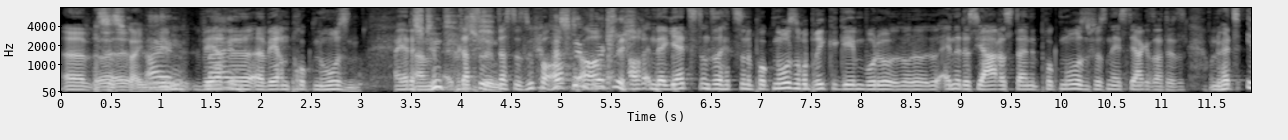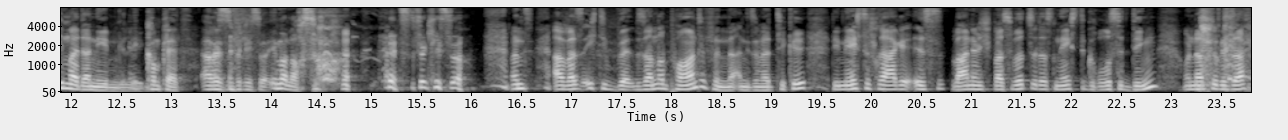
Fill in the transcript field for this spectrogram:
äh, äh? Nein. wäre, äh, wären Prognosen. Ah ja, das stimmt. dass, Das Du, stimmt. dass du super Das oft stimmt auch, wirklich. auch in der Jetzt und so hättest du eine Prognosenrubrik gegeben, wo du, wo du Ende des Jahres deine Prognosen fürs nächste Jahr gesagt hättest und du hättest immer daneben gelegen. Komplett. Aber es ist wirklich so, immer noch so. es ist wirklich so. Und, aber was ich die besondere Pointe finde an diesem Artikel, die nächste Frage ist, war nämlich, was wird so das nächste große Ding? Und da hast du gesagt,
